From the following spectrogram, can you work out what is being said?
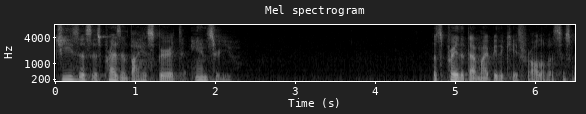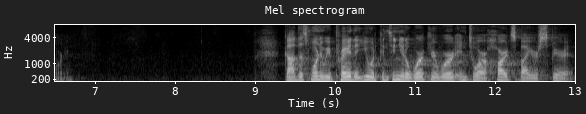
Jesus is present by His Spirit to answer you. Let's pray that that might be the case for all of us this morning. God, this morning we pray that you would continue to work your word into our hearts by your Spirit.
